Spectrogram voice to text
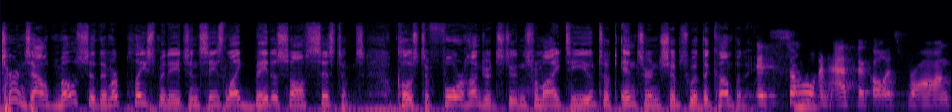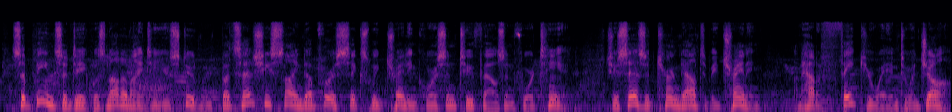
Turns out most of them are placement agencies like Betasoft Systems. Close to 400 students from ITU took internships with the company. It's so unethical. It's wrong. Sabine Sadiq was not an ITU student, but says she signed up for a six-week training course in 2014. She says it turned out to be training on how to fake your way into a job.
